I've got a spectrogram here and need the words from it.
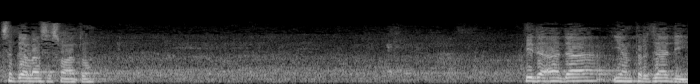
segala sesuatu. Tidak ada yang terjadi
